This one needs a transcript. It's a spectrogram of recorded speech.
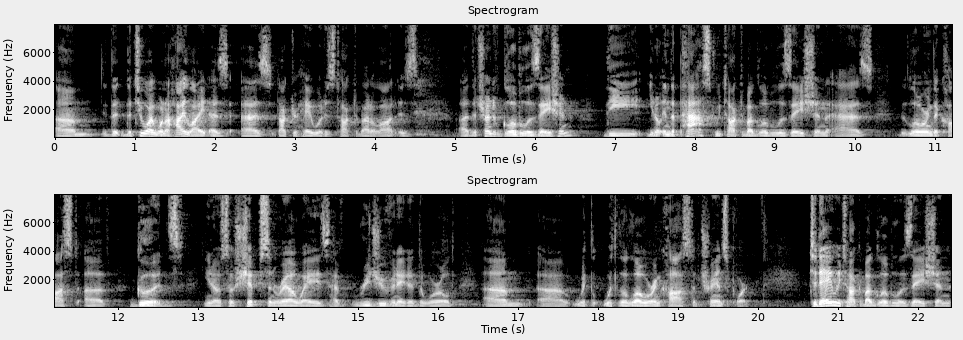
Um, the, the, two I want to highlight, as, as Dr. Haywood has talked about a lot, is uh, the trend of globalization. The, you know, in the past, we talked about globalization as lowering the cost of goods. You know, so ships and railways have rejuvenated the world um, uh, with, with the lowering cost of transport. Today, we talk about globalization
